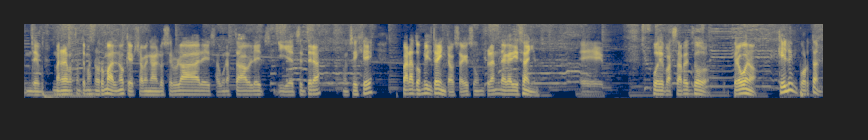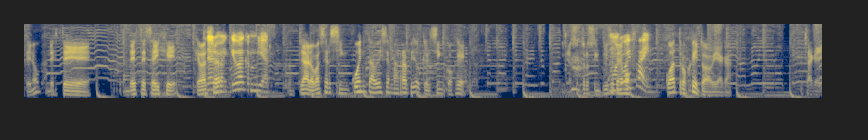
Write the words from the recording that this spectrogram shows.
de manera bastante más normal, ¿no? Que ya vengan los celulares, algunas tablets y etcétera, con 6G, para 2030, o sea que es un plan de acá a 10 años. Eh, puede pasar de todo. Pero bueno, ¿qué es lo importante, ¿no? De este, de este 6G, que va a Claro, ser ¿qué va a cambiar? Claro, va a ser 50 veces más rápido que el 5G. Y nosotros incluso Como tenemos Wi-Fi. 4G todavía acá. O sea que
